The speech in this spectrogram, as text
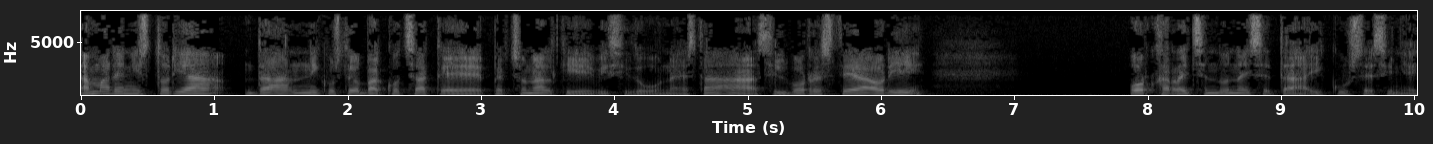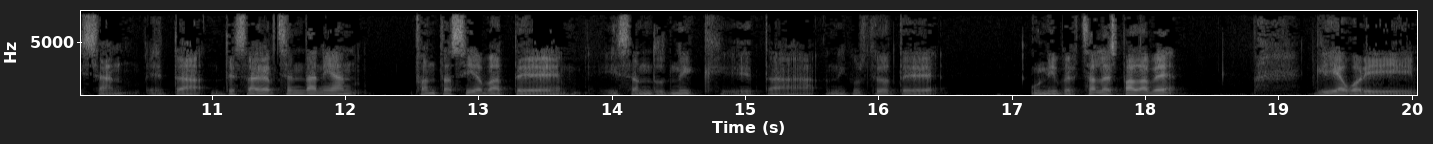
Amaren historia da nik uste bakotzak e, pertsonalki bizi duguna, ez da. Zilborrestea hori hor jarraitzen du naiz eta ikus ezina izan. Eta desagertzen danean, fantasia bat eh, izan dut nik eta nik uste dute unibertsala espada be gehiagori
